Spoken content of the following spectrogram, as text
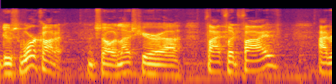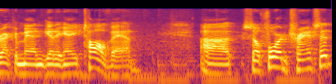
do some work on it. And so unless you're uh, five foot five, I'd recommend getting a tall van. Uh, so Ford Transit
